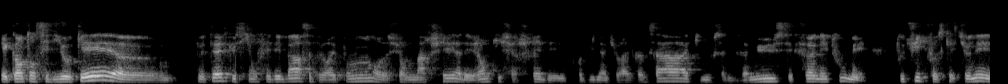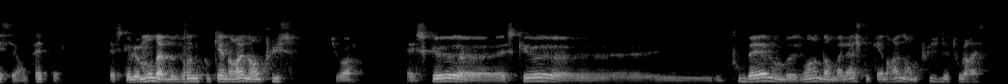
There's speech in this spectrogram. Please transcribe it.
et quand on s'est dit, OK, euh, peut-être que si on fait des bars, ça peut répondre sur le marché à des gens qui chercheraient des produits naturels comme ça, puis nous, ça nous amuse, c'est fun et tout, mais tout de suite, il faut se questionner, c'est en fait, est-ce que le monde a besoin de cook and run en plus, tu vois? Est-ce que, euh, que les poubelles ont besoin d'emballage cook and run en plus de tout le reste?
